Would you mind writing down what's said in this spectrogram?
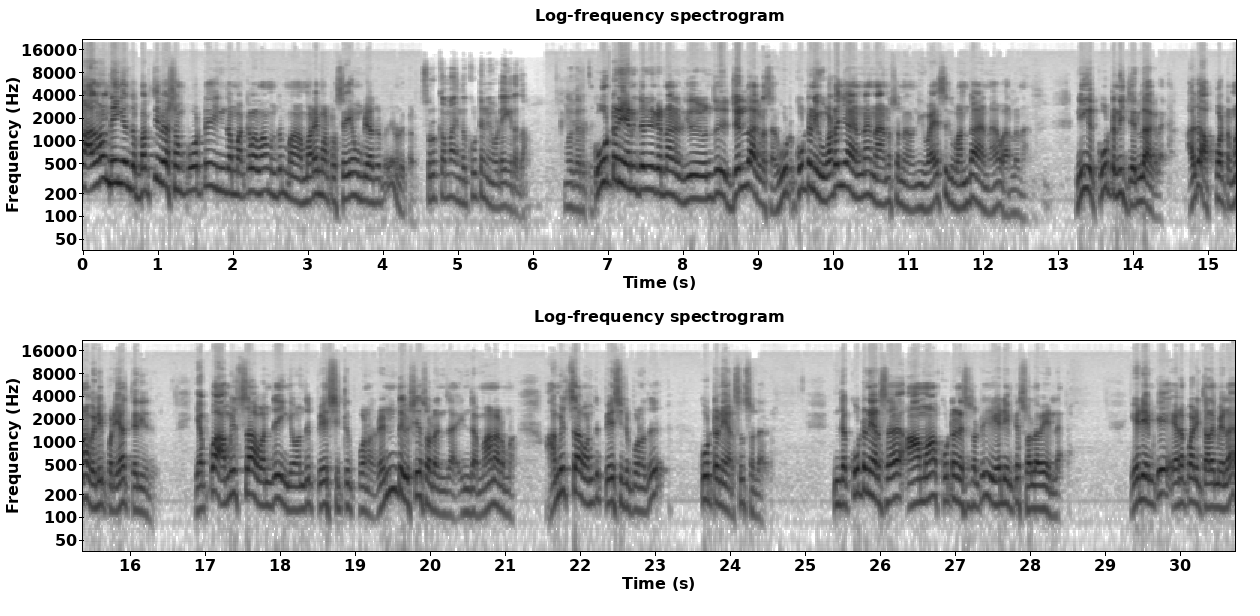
ஸோ அதனால் நீங்கள் இந்த பக்தி வேஷம் போட்டு இந்த மக்களெல்லாம் வந்து ம மடைமாற்றம் செய்ய முடியாதுன்றது என்னுடைய கருத்து. சுருக்கமாக இந்த கூட்டணி உடைகிறதா? கூட்டணி எனக்கு தெரிஞ்சு கேட்டால் இது வந்து ஜெல் ஆகலை சார். கூட்டணி உடஞ்சா என்ன நான் என்ன சொன்னேன் நீ வயசுக்கு வந்தா என்ன வரல நான். நீங்கள் கூட்டணி ஜெல் ஆகலை. அது அப்பட்டமாக வெளிப்படையாக தெரியுது. எப்போ அமித்ஷா வந்து இங்கே வந்து பேசிட்டு போனது ரெண்டு விஷயம் சொல்கிறேன் இந்த இந்த மாநாடு அமித்ஷா வந்து பேசிட்டு போனது கூட்டணி அரசுன்னு சொன்னார். இந்த கூட்டணி அரசை ஆமாம் கூட்டணி அரசு சொல்லிட்டு ஏடிஎம்கே சொல்லவே இல்லை. ஏடிஎம்கே எடப்பாடி தலைமையில்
